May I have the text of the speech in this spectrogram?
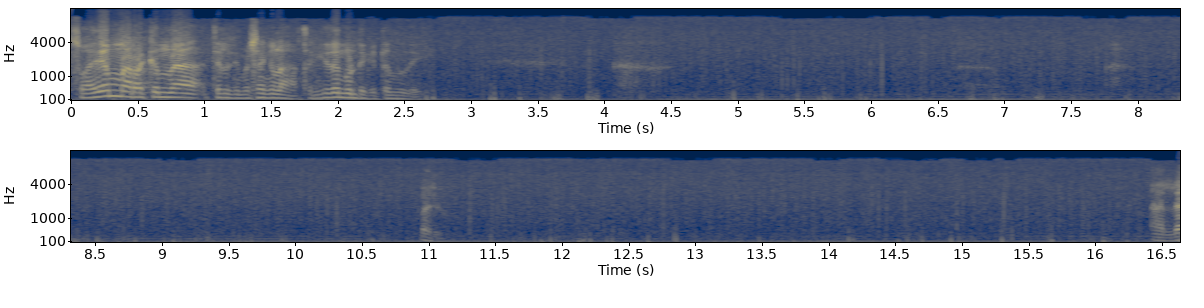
സ്വയം മറക്കുന്ന ചില നിമിഷങ്ങളാണ് സംഗീതം കൊണ്ട് കിട്ടുന്നത്. അല്ല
